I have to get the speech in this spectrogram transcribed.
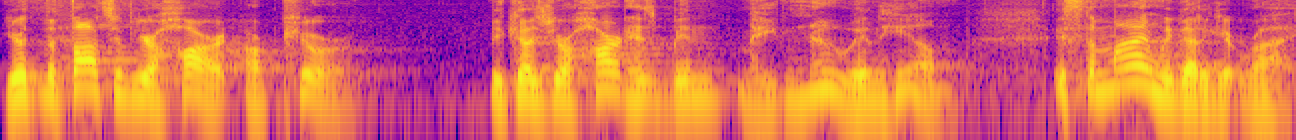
Your, the thoughts of your heart are pure because your heart has been made new in Him. It's the mind we got to get right.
